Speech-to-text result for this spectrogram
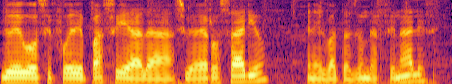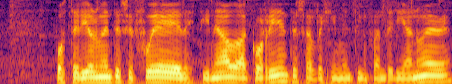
luego se fue de pase a la ciudad de Rosario, en el batallón de Arsenales, Posteriormente se fue destinado a Corrientes, al Regimiento Infantería 9.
